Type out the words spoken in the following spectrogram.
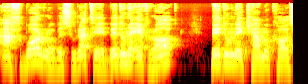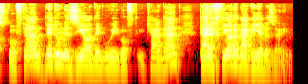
اخبار رو به صورت بدون اقراق بدون کم و کاست گفتن بدون زیاده گویی گفت کردن در اختیار بقیه بذاریم.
